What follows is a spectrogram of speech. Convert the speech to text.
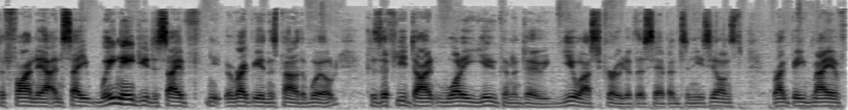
to find out and say, we need you to save rugby in this part of the world. Because if you don't, what are you going to do? You are screwed if this happens. And New Zealand's rugby may have,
